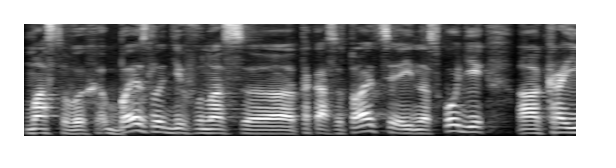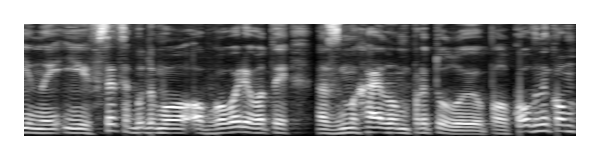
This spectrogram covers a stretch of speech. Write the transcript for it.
масових безладів. У нас е, така ситуація і на сході е, країни. І все це будемо обговорювати з Михайлом Притулою, полковником,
